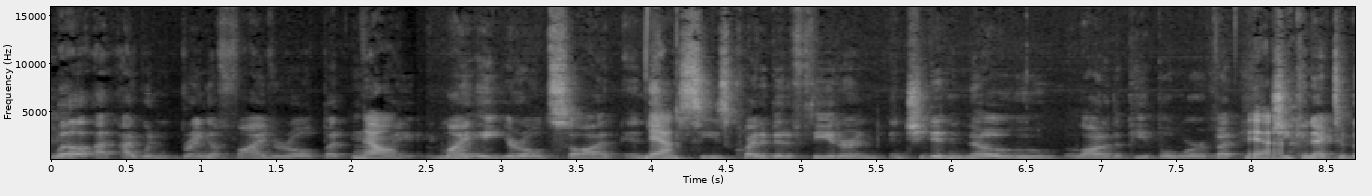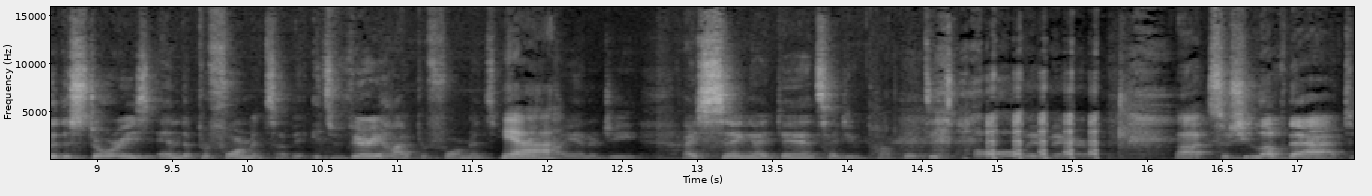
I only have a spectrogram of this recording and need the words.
Well, I, I wouldn't bring a five year old, but No. my, my eight year old saw it and Yeah. she sees quite a bit of theater and, and she didn't know who a lot of the people were, but Yeah. she connected with the stories and the performance of it. It's very high performance, Yeah. very high energy. I sing, I dance, I do puppets. It's all in there. Uh, so she loved that,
